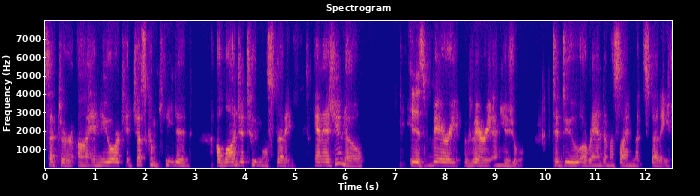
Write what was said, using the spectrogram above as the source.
Center uh, in New York had just completed a longitudinal study. And as you know, it is very, very unusual to do a random assignment study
